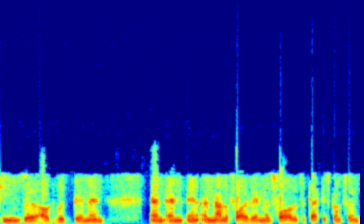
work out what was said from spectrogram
teams uh, outwit them and, and, and, and nullify them as far as attack is concerned.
